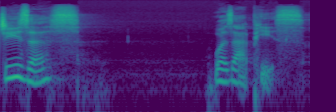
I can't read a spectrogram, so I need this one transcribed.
Jesus was at peace.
